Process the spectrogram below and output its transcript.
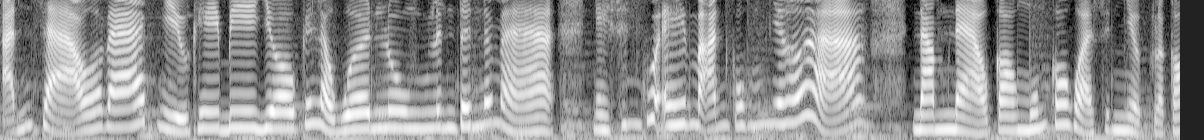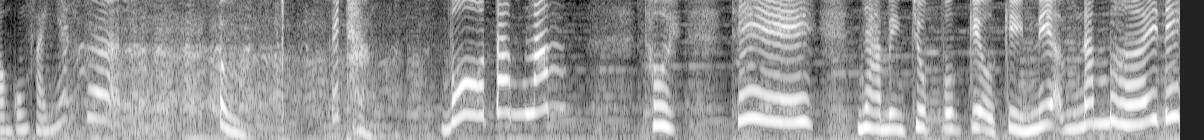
Ảnh xạo á bác Nhiều khi bia vô cái là quên luôn linh tinh đó mà. Ngày sinh của em mà anh cũng không nhớ hả? Năm nào con muốn có quà sinh nhật là con cũng phải nhắc á. Ừ Cái thằng vô tâm lắm. Thôi thế nhà mình chụp một kiểu kỷ niệm năm mới đi.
